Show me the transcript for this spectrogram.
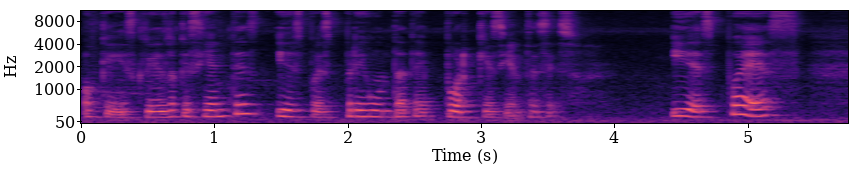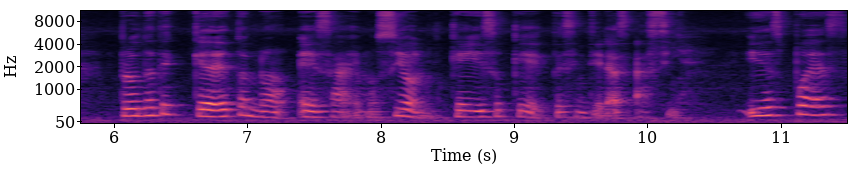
ok, escribes lo que sientes y después pregúntate por qué sientes eso. Y después, pregúntate qué detonó esa emoción, qué hizo que te sintieras así. Y después,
